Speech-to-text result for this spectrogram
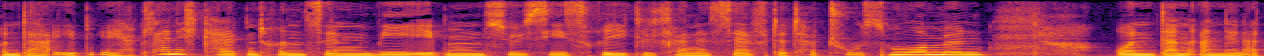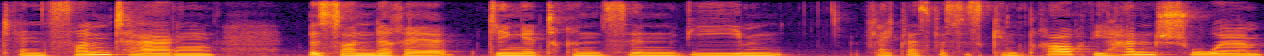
Und da eben eher Kleinigkeiten drin sind, wie eben Süßis, Riegel, kleine Säfte, Tattoos, Murmeln. Und dann an den Adventssonntagen besondere Dinge drin sind, wie vielleicht was, was das Kind braucht, wie Handschuhe,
